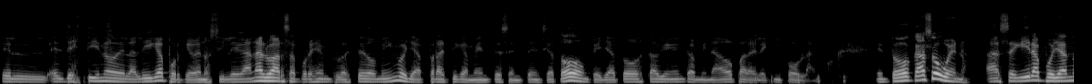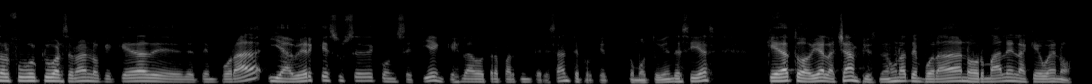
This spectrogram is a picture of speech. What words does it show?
el, el destino de la liga, porque bueno, si le gana al Barça, por ejemplo, este domingo, ya prácticamente sentencia todo, aunque ya todo está bien encaminado para el equipo blanco. En todo caso, bueno, a seguir apoyando al Fútbol Club Barcelona en lo que queda de, temporada y a ver qué sucede con Setién, que es la otra parte interesante, porque como tú bien decías, queda todavía la Champions. No es una temporada normal en la que, bueno,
